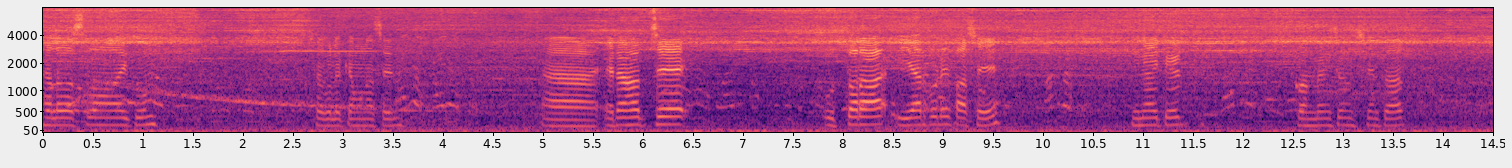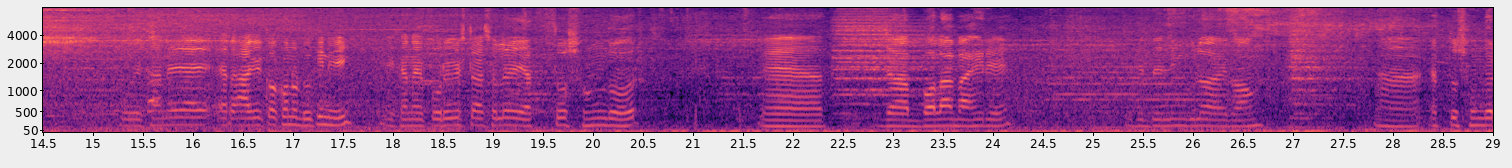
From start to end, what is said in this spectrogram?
হ্যালো আসসালামু আলাইকুম সকলে কেমন আছেন? এটা হচ্ছে উত্তরা এয়ারপোর্টের পাশে ইউনাইটেড কনভেনশন সেন্টার তো এখানে এর আগে কখনো ঢুকিনি। এখানে পরিবেশটা আসলে এত সুন্দর যা বলা বাহিরে যে বিল্ডিংগুলো এবং এত সুন্দর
